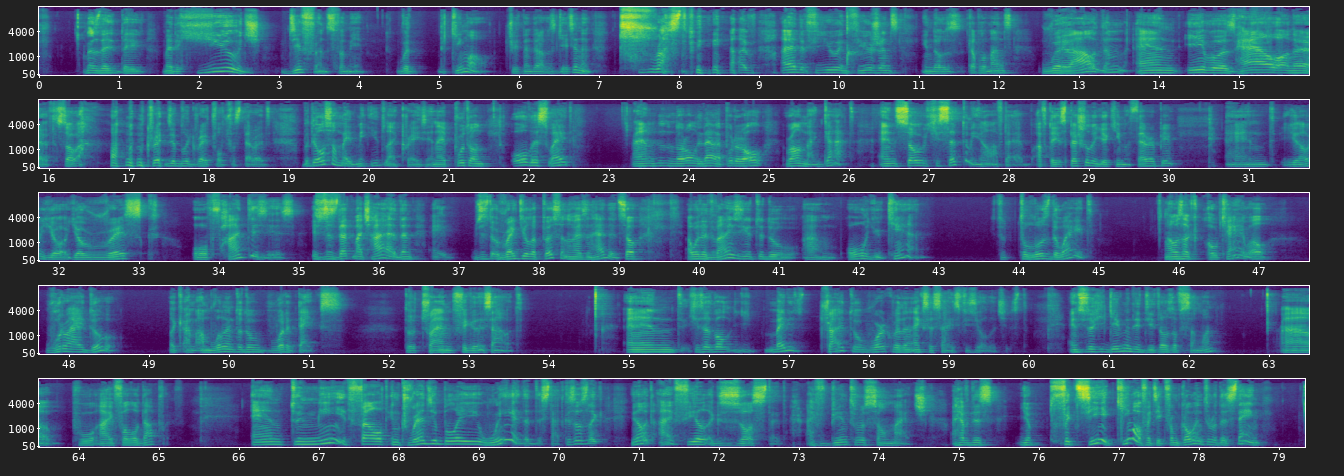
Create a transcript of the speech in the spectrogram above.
Because they, they made a huge difference for me with the chemo treatment that I was getting. And trust me, I've I had a few infusions in those couple of months without them, and it was hell on earth. So I'm incredibly grateful for steroids. But they also made me eat like crazy, and I put on all this weight and not only that, I put it all around my gut. And so he said to me, you know, after after especially your chemotherapy and you know your your risk of heart disease is just that much higher than a, just a regular person who hasn't had it. So I would advise you to do um, all you can to, to lose the weight. I was like, okay, well, what do I do? Like, I'm, I'm willing to do what it takes to try and figure this out. And he said, well, maybe try to work with an exercise physiologist. And so he gave me the details of someone uh, who I followed up with. And to me, it felt incredibly weird at the start because I was like, you know what? I feel exhausted. I've been through so much. I have this you know, fatigue, chemo fatigue from going through this thing.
